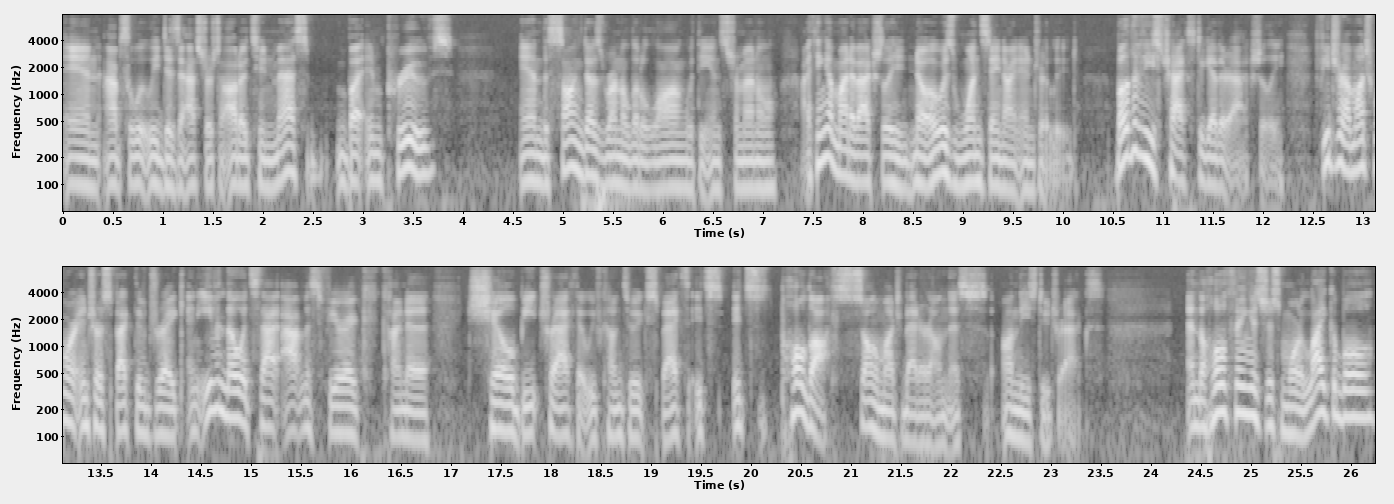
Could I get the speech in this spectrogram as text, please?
an absolutely disastrous auto-tune mess, but improves, and the song does run a little long with the instrumental. I think it might have actually, no, it was Wednesday Night Interlude. Both of these tracks together actually feature a much more introspective Drake, and even though it's that atmospheric kind of chill beat track that we've come to expect, it's it's pulled off so much better on this on these two tracks. And the whole thing is just more likable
